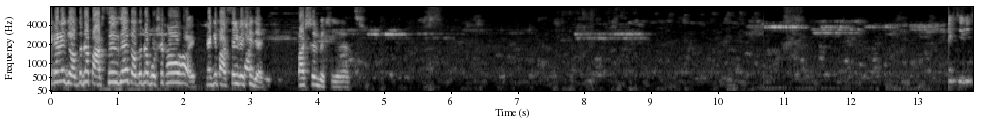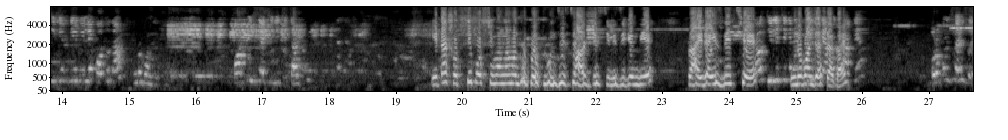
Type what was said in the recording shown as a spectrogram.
এখানে যতটা পার্সেল যায় ততটা বসে খাওয়া হয়? নাকি পার্সেল বেশি যায়? পার্সেল বেশি যায় আচ্ছা। চিলি চিকেন দিয়ে নিলে কত দাম? এটা সত্যি পশ্চিমবঙ্গের মধ্যে প্রথম যে চার পিস চিলি চিকেন দিয়ে ফ্রাইড রাইস দিচ্ছে উনপঞ্চাশ টাকায়। ওরকম সাইজে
